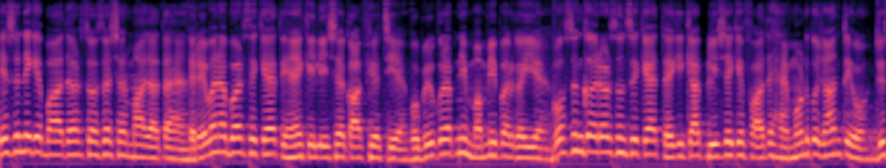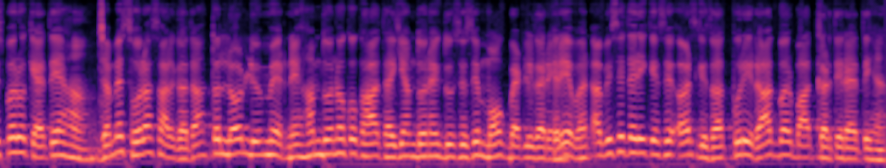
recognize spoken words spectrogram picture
ये सुनने के बाद हर्ष थोड़ा शर्मा जाता है। रेवन अबर से कहते हैं की लीशा काफ़ी अच्छी है। वो बिल्कुल अपनी मम्मी पर गई है। वो सुनकर हर्ष उनसे कहते हैं की क्या आप लीशा के फादर हेमोंड को जानते हो? जिस पर वो कहते हैं हाँ। जब मैं सोलह साल का था तो लॉर्ड ल्यूमेर ने हम दोनों को कहा था कि हम दोनों एक दूसरे से मॉक बैटल करें। रेवन अब इसी तरीके से अर्थ के साथ पूरी रात भर बात करते रहते हैं।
